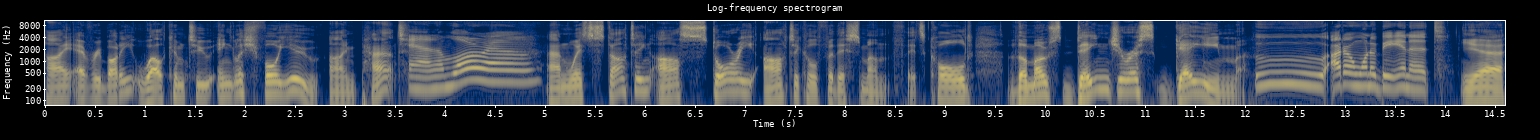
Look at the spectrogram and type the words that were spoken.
Hi, everybody. Welcome to English for You. I'm Pat. And I'm Laura. And we're starting our story article for this month. It's called The Most Dangerous Game. Ooh, I don't want to be in it. Yeah.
